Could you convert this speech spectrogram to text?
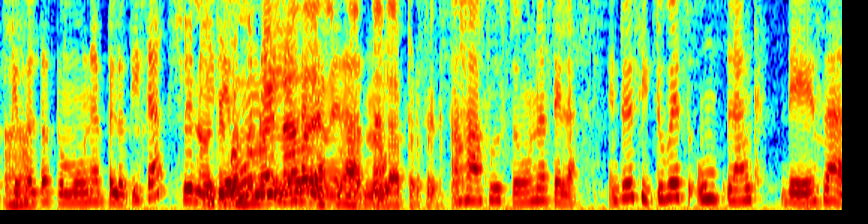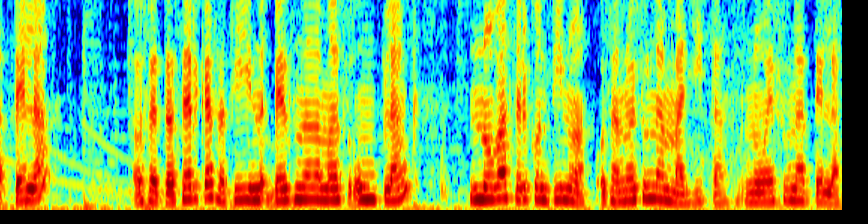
que Ajá. sueltas como una pelotita. Sí, no, y que cuando no hay es nada es gravedad, una ¿no? tela perfecta. Ajá, justo, una tela. Entonces, si tú ves un plank de esa tela, o sea, te acercas así, ves nada más un plank, no va a ser continua. O sea, no es una mallita, no es una tela,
